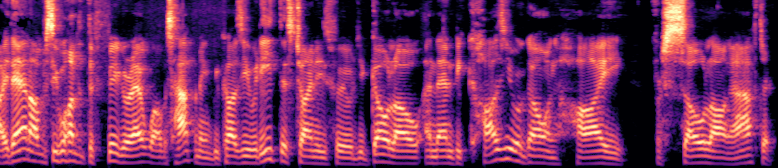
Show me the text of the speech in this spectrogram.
I then obviously wanted to figure out what was happening because you would eat this Chinese food, you'd go low, and then because you were going high for so long after,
